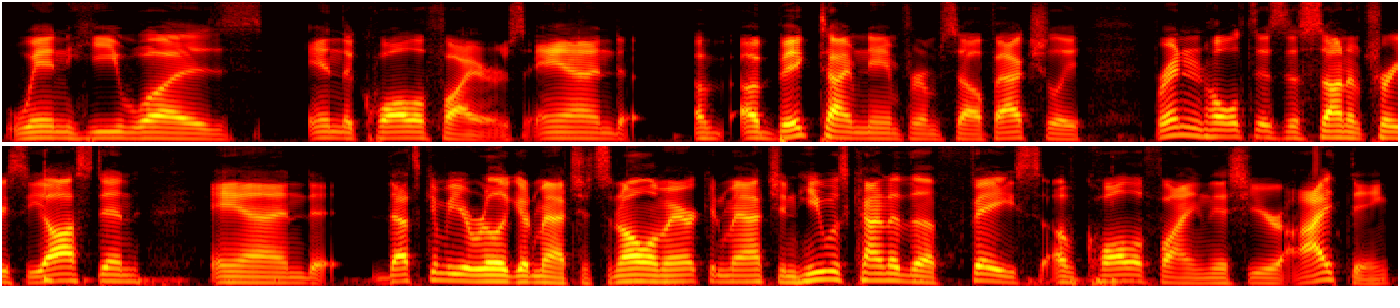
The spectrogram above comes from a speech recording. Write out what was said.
when he was in the qualifiers, and a, a big time name for himself, actually. Brandon Holt is the son of Tracy Austin, and that's going to be a really good match. It's an All American match, and he was kind of the face of qualifying this year, I think,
